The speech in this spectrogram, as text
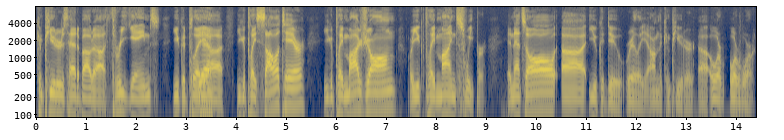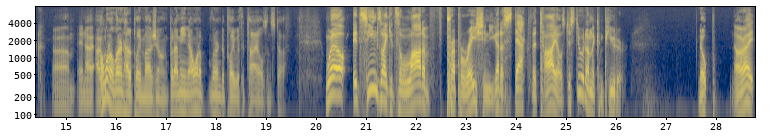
computers had about uh, three games? You could play. Yeah. Uh, you could play solitaire. You could play mahjong, or you could play Minesweeper. And that's all uh, you could do really on the computer uh, or or work. Um, and I, I, I want to learn how to play mahjong, but I mean, I want to learn to play with the tiles and stuff. Well, it seems like it's a lot of preparation. You got to stack the tiles. Just do it on the computer. Nope. All right,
